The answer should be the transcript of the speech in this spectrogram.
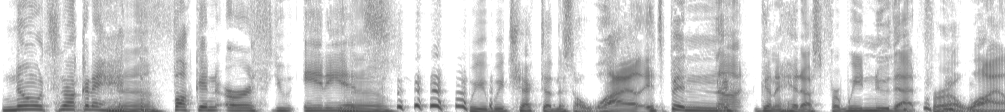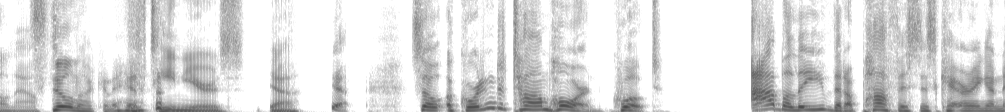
no, it's not gonna hit No. the fucking Earth, you idiots. No. we we checked on this a while. It's been not going to hit us for we knew that for a while now. Still not gonna hit 15 years. Yeah. Yeah. So, according to Tom Horn, quote, I believe that Apophis is carrying an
